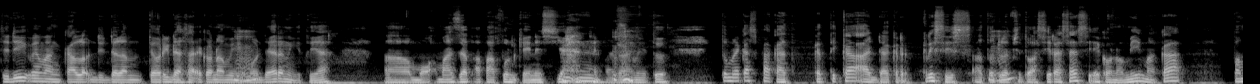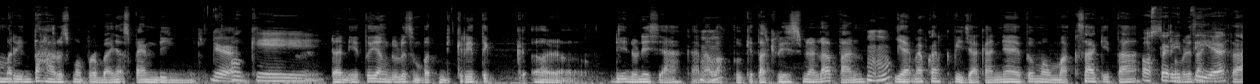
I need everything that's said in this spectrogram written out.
Jadi memang kalau di dalam teori dasar ekonomi Mm-mm. modern gitu ya, eh, mau mazhab apa pun Keynesian macam itu, itu mereka sepakat ketika ada kr- krisis atau dalam Mm-mm. situasi resesi ekonomi maka pemerintah harus memperbanyak spending Iya. Oke. dan itu yang dulu sempat dikritik eh, di Indonesia karena Mm-mm. waktu kita krisis 98 Mm-mm. IMF kan kebijakannya itu memaksa kita austerity pemerintah ya kita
